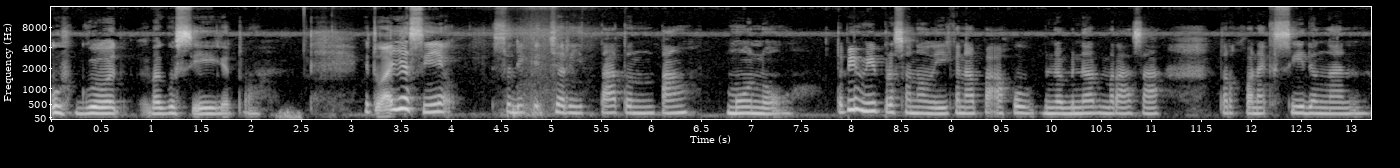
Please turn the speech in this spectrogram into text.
uh good bagus sih gitu. Itu aja sih sedikit cerita tentang mono. Tapi me personally kenapa aku benar-benar merasa terkoneksi dengan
